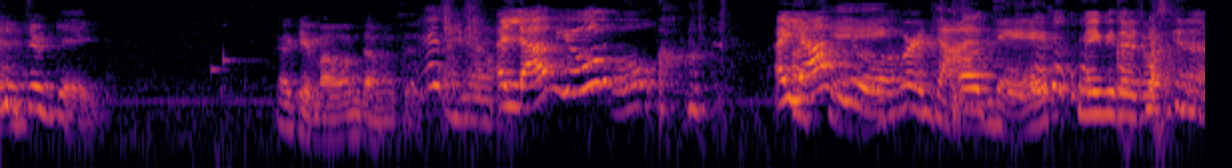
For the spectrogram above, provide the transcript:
It's okay. Okay, Mom, I'm done with it. I know. I love you. Oh. I love okay, you. we're done. Okay. Maybe there's one. He's gonna.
